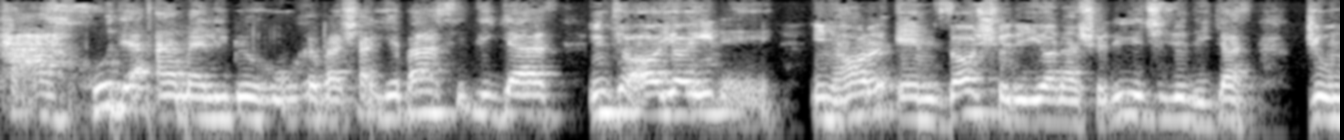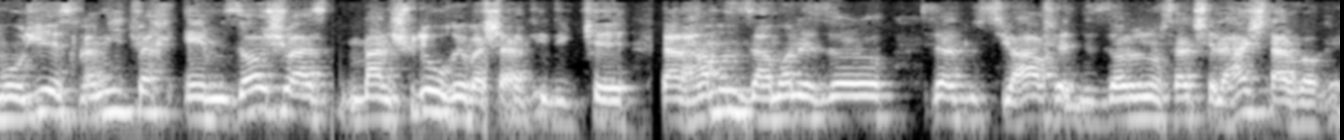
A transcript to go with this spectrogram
تعهد عملی به حقوق بشر یه بحث دیگه است. اینکه آیا این اینها رو امضا شده یا نشده یه چیز دیگه است. جمهوری اسلامی هیچ وقت امضاشو از منشور حقوق بشر دیدی که در همون زمان 1337 1948 در واقع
